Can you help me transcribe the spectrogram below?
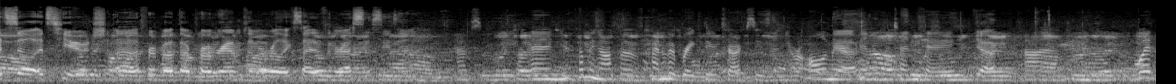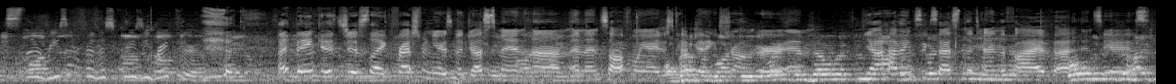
it's still it's huge uh, for both our programs, and we're really excited for the rest of the season. Absolutely. And you're coming off of kind of a breakthrough track season. You were All American in the 10K. Yeah, Um, what's the reason for this crazy breakthrough? I think it's just like freshman year is an adjustment, um, and then sophomore year I just kept getting stronger, and yeah, having success in the 10 and the 5 at NCAAs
